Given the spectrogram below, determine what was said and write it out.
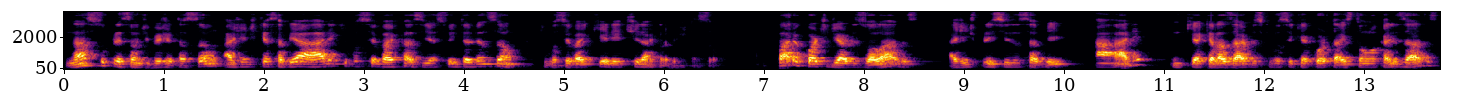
Na supressão de vegetação, a gente quer saber a área que você vai fazer a sua intervenção, que você vai querer tirar aquela vegetação. Para o corte de árvores isoladas, a gente precisa saber a área em que aquelas árvores que você quer cortar estão localizadas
